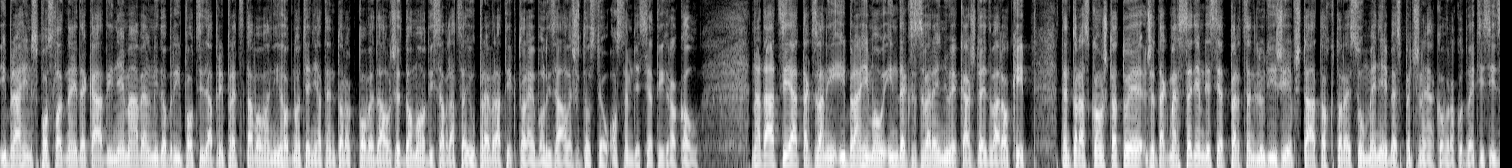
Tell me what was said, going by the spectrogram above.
Ibrahim z poslednej dekády nemá veľmi dobrý pocit a pri predstavovaní hodnotenia tento rok povedal, že do módy sa vracajú prevraty, ktoré boli záležitosťou 80. rokov. Nadácia, tzv. Ibrahimov index, zverejňuje každé dva roky. Tento raz konštatuje, že takmer 70% ľudí žije v štátoch, ktoré sú menej bezpečné ako v roku 2012.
